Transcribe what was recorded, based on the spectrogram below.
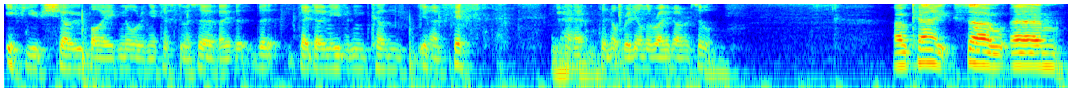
if you show by ignoring a customer survey that, that they don't even come you know fifth yeah. Uh, they're not really on the radar at all. Okay, so um,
